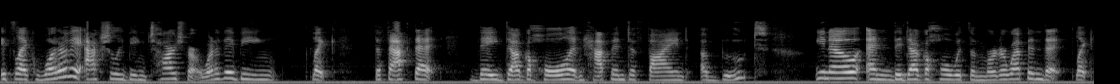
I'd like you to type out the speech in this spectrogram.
it's like, what are they actually being charged for? What are they being like? The fact that they dug a hole and happened to find a boot, you know, and they dug a hole with the murder weapon that like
